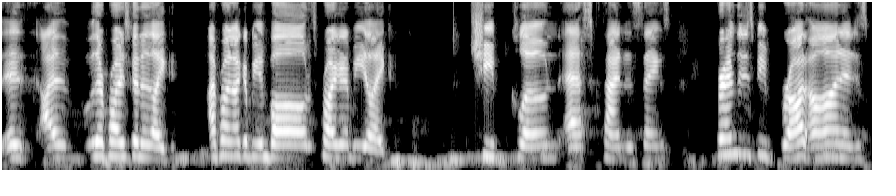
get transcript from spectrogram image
it, I, they're probably just gonna like, I'm probably not gonna be involved. It's probably gonna be like cheap clone esque kind of things. For him to just be brought on and just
